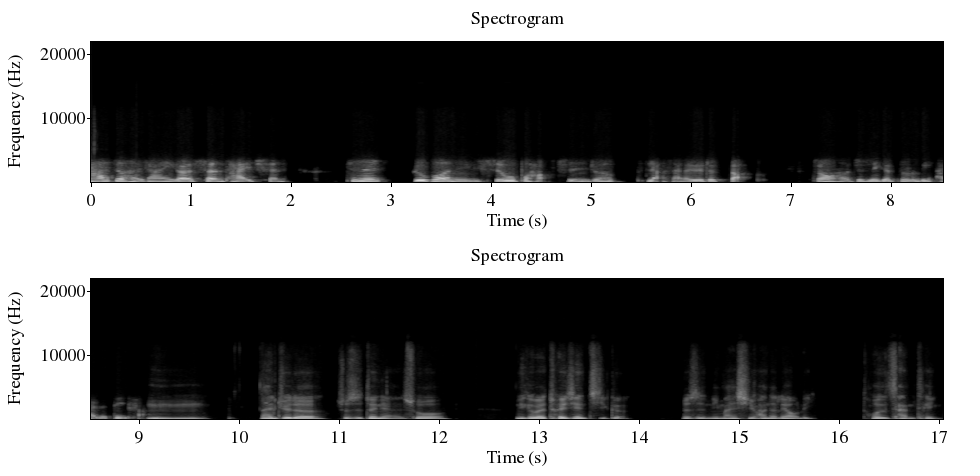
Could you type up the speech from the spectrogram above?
它就很像一个生态圈，就是如果你食物不好吃，你就两三个月就倒了。中和就是一个这么厉害的地方。嗯，那你觉得就是对你来说，你可不可以推荐几个就是你蛮喜欢的料理或者餐厅？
